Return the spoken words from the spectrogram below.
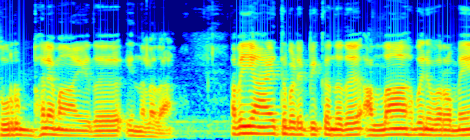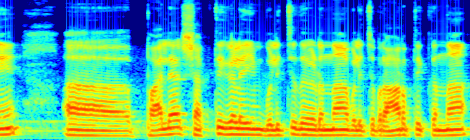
ദുർബലമായത് എന്നുള്ളതാണ്. അപ്പോൾ ഈ ആയത്ത് പഠിപ്പിക്കുന്നത് അള്ളാഹുവിന് പുറമെ പല ശക്തികളെയും വിളിച്ചു തേടുന്ന വിളിച്ച് പ്രാർത്ഥിക്കുന്ന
